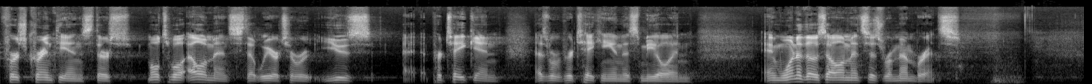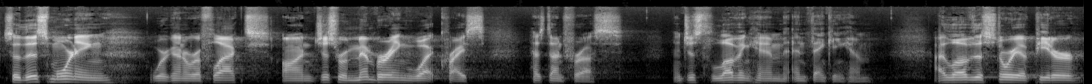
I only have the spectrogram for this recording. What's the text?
First Corinthians. There's multiple elements that we are to use, partake in as we're partaking in this meal, and and one of those elements is remembrance. So this morning we're going to reflect on just remembering what Christ has done for us, and just loving Him and thanking Him. I love the story of Peter,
